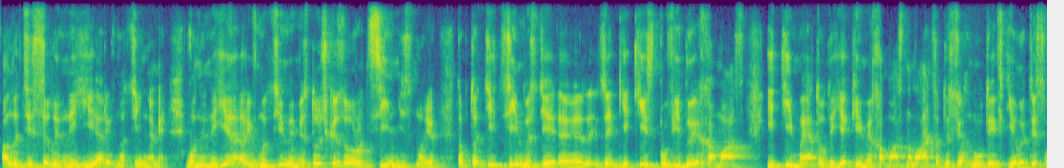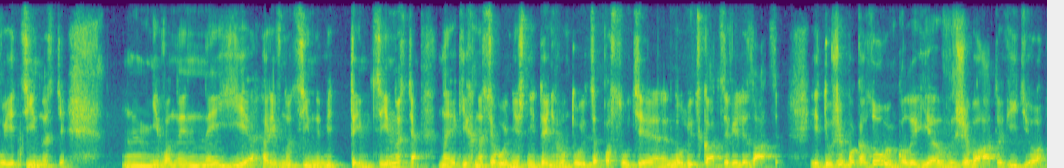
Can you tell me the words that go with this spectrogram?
але ці сили не є рівноцінними. Вони не є рівноцінними з точки зору ціннісною, тобто ті цінності, е, які сповідує Хамас, і ті методи, якими Хамас намагається досягнути і втілити свої цінності. Ні, вони не є рівноцінними тим цінностям, на яких на сьогоднішній день ґрунтується по суті ну, людська цивілізація, і дуже показовим, коли є вже багато відео,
